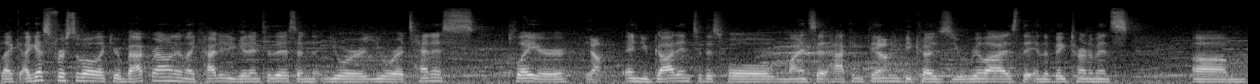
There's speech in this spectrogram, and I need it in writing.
like i guess first of all like your background and like how did you get into this and you were you were a tennis player yeah. and you got into this whole mindset hacking thing yeah. because you realized that in the big tournaments um,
